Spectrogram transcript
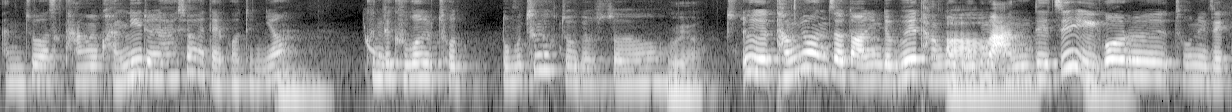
안 좋아서 당을 관리를 하셔야 되거든요. 음. 근데 그걸 저 너무 충격적이었어요. 왜요? 저 당뇨 환자도 아닌데 왜 당을 아. 먹으면 안 되지? 음. 이거를 저는 이제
